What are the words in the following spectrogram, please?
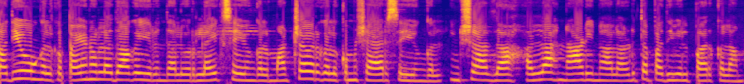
பதிவு உங்களுக்கு பயனுள்ளதாக இருந்தால் ஒரு லைக் செய்யுங்கள் மற்றவர்களுக்கும் ஷேர் செய்யுங்கள். இன்ஷா அல்லாஹ் அல்லாஹ் நாடினால் அடுத்த பதிவில் பார்க்கலாம்.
